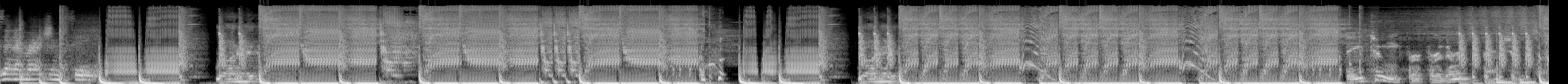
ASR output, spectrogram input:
is an emergency. Run it. Stay tuned for further instructions.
